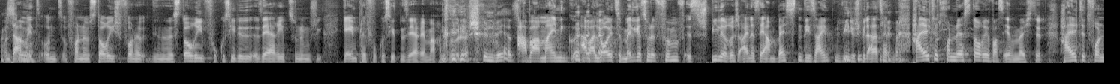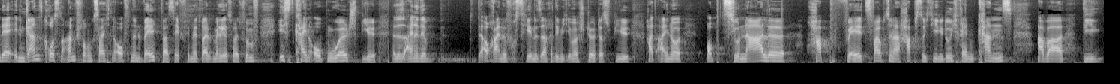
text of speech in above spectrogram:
und so. damit und von einem Story, von einer, eine Story-fokussierte Serie zu einem Gameplay-fokussierten Serie machen würde. schön wär's. Aber, mein, aber Leute, Metal Gear Solid 5 ist spielerisch eines der am besten designten Videospiele aller Zeiten. Haltet von der Story, was ihr möchtet. Haltet von der in ganz großen Anführungszeichen offenen Welt, was ihr findet, weil Metal Gear Solid 5 ist kein Open-World-Spiel. Das ist eine der, auch eine frustrierende Sache, die mich immer stört. Das Spiel hat eine optionale Hub-Welt, zwei optionale Hubs, durch die du durchrennen kannst, aber die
